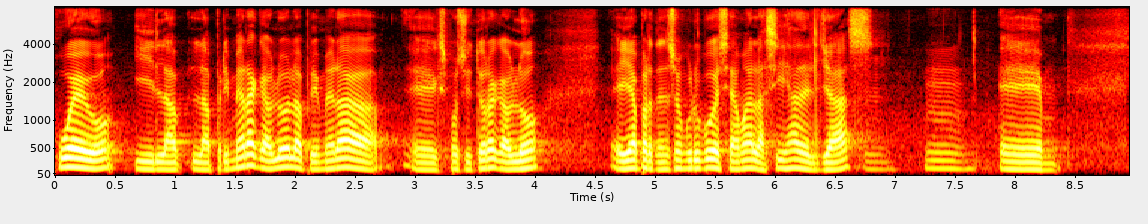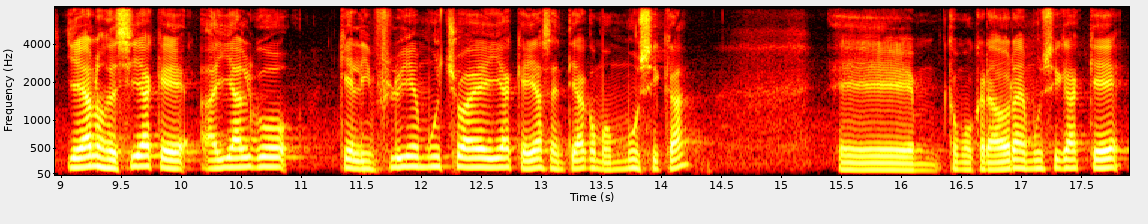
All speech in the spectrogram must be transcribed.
juego. Y la, la primera que habló, la primera eh, expositora que habló, ella pertenece a un grupo que se llama Las Hijas del Jazz. Mm, Eh, y ella nos decía que hay algo que le influye mucho a ella, que ella sentía como música, eh, como creadora de música, que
